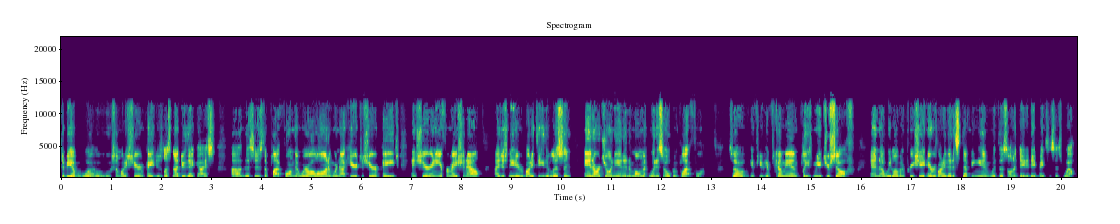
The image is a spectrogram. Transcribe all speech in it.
to be able to, ooh, somebody's sharing pages. Let's not do that, guys. Uh, this is the platform that we're all on, and we're not here to share a page and share any information out. I just need everybody to either listen and or join in in a moment when it's open platform. So if you have to come in, please mute yourself and uh, we love and appreciate everybody that is stepping in with us on a day-to-day basis as well.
